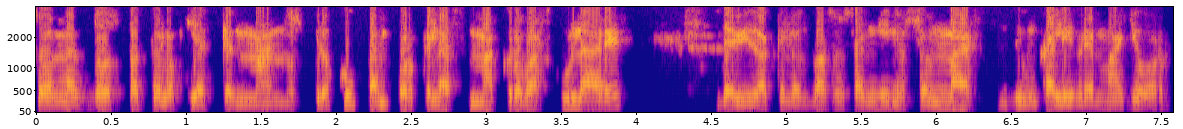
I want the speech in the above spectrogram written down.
son las dos patologías que más nos preocupan porque las macrovasculares, debido a que los vasos sanguíneos son más de un calibre mayor,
